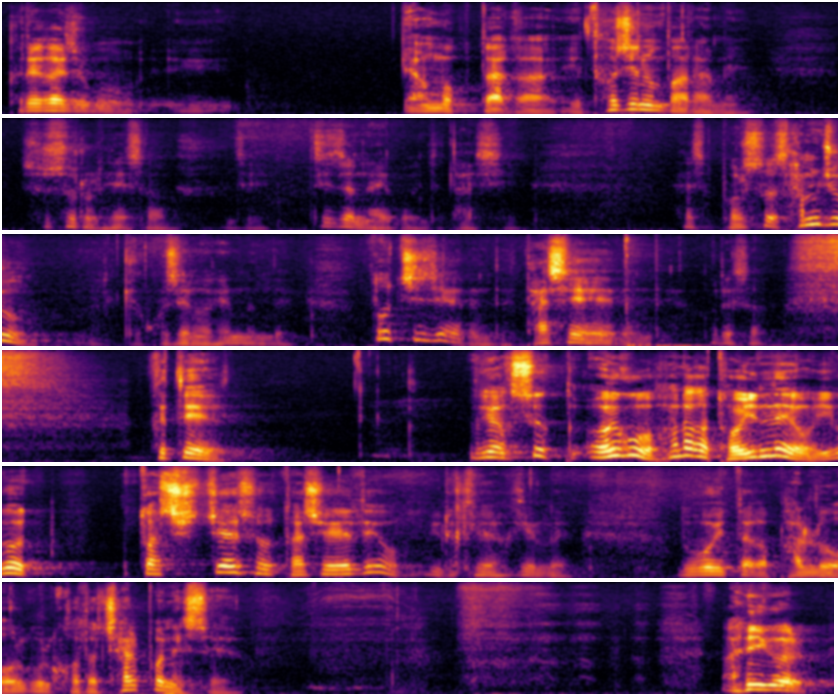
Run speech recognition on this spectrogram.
그래가지고 이약 먹다가 이 터지는 바람에 수술을 해서 이제 찢어내고 이제 다시 해서 벌써 3주 이렇게 고생을 했는데 또 찢어야 된대. 다시 해야 된대요. 그래서 그때 그냥 쓱 어이구 하나가 더 있네요. 이거 다시 째서 다시 해야 돼요. 이렇게 하길래 누워 있다가 발로 얼굴 걷어 찰 뻔했어요. 아니 이걸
